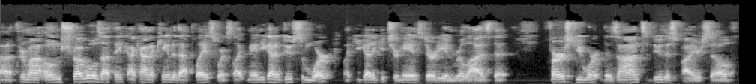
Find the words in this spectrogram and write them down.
uh, through my own struggles, I think I kind of came to that place where it's like, man, you got to do some work. Like you got to get your hands dirty and realize that first, you weren't designed to do this by yourself.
